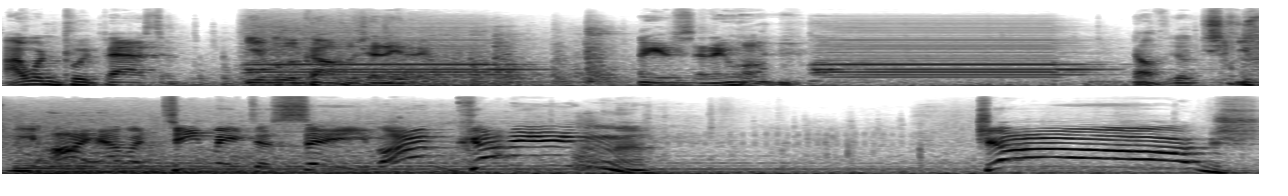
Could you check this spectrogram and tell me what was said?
I wouldn't put past him. Be able to accomplish anything. Against anyone. Now, excuse me. I have a teammate to save. I'm coming! Charge! large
